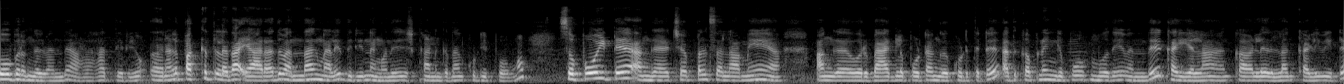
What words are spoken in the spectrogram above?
கோபுரங்கள் வந்து அழகாக தெரியும். அதனால் பக்கத்தில் தான் யாராவது வந்தாங்கனாலே திடீர்னு நாங்கள் வந்து இஷ்கானுக்கு தான் கூட்டிகிட்டு போவோம். ஸோ போயிட்டு அங்கே செப்பல்ஸ் எல்லாமே அங்கே ஒரு பேக்கில் போட்டு அங்கே கொடுத்துட்டு அதுக்கப்புறம் இங்கே போகும்போதே வந்து வந்து கையெல்லாம் கால் இதெல்லாம் கழுவிட்டு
